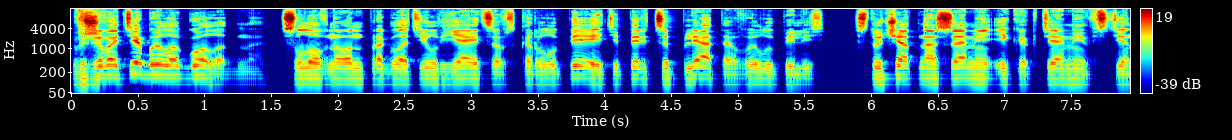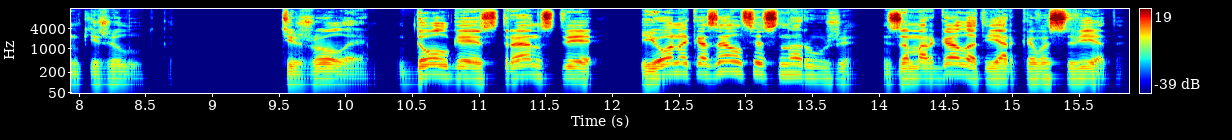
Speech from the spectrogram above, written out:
В животе было голодно, словно он проглотил яйца в скорлупе, и теперь цыплята вылупились, стучат носами и когтями в стенки желудка. Тяжелое, долгое странствие, и он оказался снаружи, заморгал от яркого света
